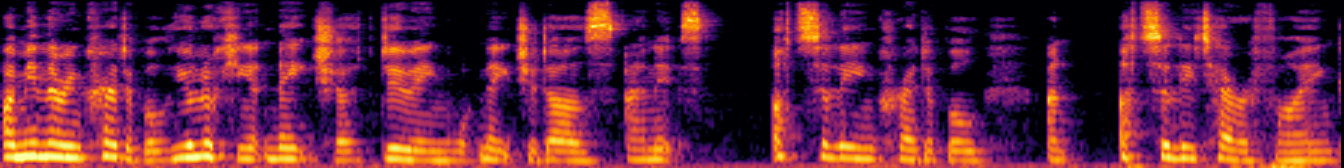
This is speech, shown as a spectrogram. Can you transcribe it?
I mean, they're incredible. You're looking at nature doing what nature does, and it's utterly incredible and utterly terrifying,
